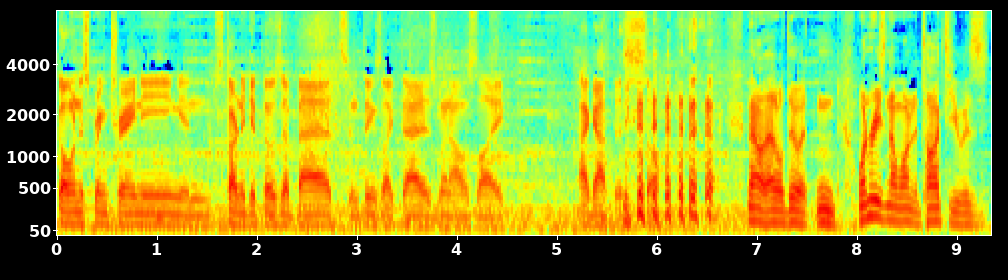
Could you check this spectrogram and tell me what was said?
going to spring training and starting to get those at bats and things like that is when I was like, I got this. So No, that'll do it. And one reason I wanted to talk to you is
